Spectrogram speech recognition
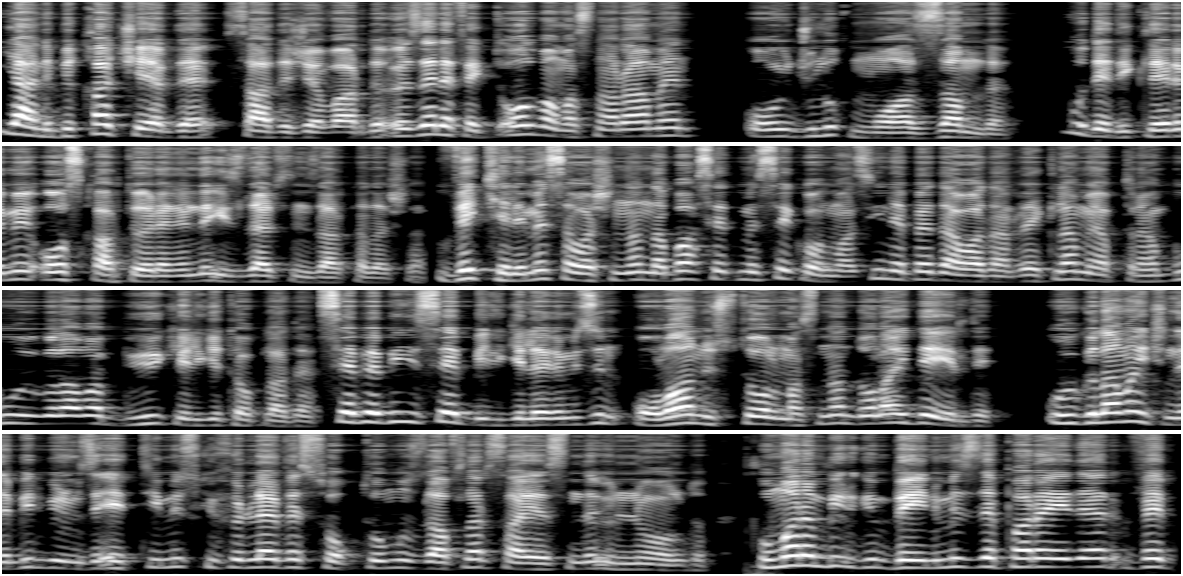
yani birkaç yerde sadece vardı. Özel efekt olmamasına rağmen oyunculuk muazzamdı. Bu dediklerimi Oscar töreninde izlersiniz arkadaşlar. Ve kelime savaşından da bahsetmesek olmaz. Yine bedavadan reklam yaptıran bu uygulama büyük ilgi topladı. Sebebi ise bilgilerimizin olağanüstü olmasından dolayı değildi. Uygulama içinde birbirimize ettiğimiz küfürler ve soktuğumuz laflar sayesinde ünlü oldu. Umarım bir gün beynimiz de para eder ve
